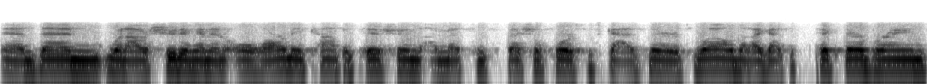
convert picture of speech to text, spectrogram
And then when I was shooting in an All Army competition, I met some Special Forces guys there as well that I got to pick their brains.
